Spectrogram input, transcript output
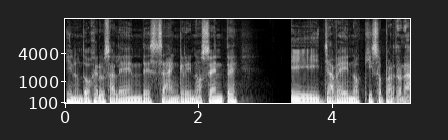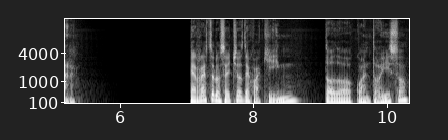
Inundó Jerusalén de sangre inocente y Yahvé no quiso perdonar. El resto de los hechos de Joaquín, todo cuanto hizo,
